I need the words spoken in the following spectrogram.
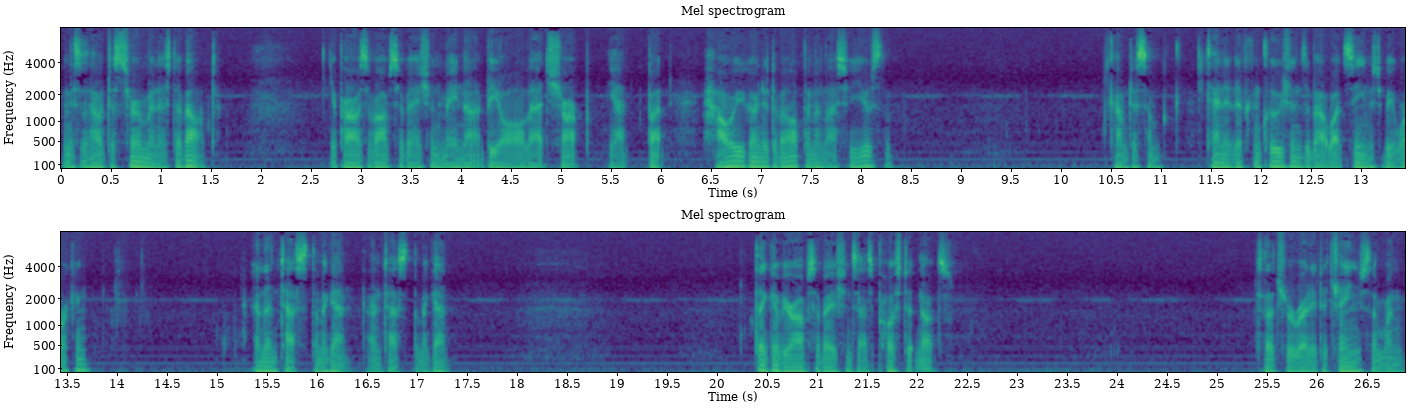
And this is how discernment is developed. Your powers of observation may not be all that sharp yet, but how are you going to develop them unless you use them? Come to some tentative conclusions about what seems to be working, and then test them again, and test them again. Think of your observations as post-it notes, so that you're ready to change them when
